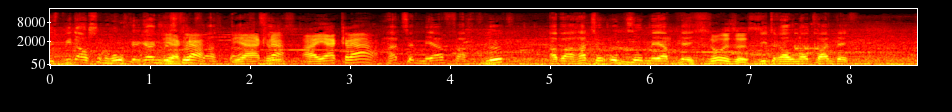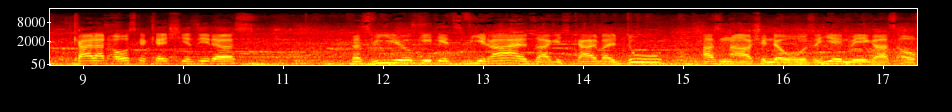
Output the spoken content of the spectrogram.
ich bin auch schon hochgegangen bis Ja klar, 5,88. ja klar, ah ja klar. Hatte mehrfach Glück, aber hatte umso mehr Pech. So ist es. Die 300 waren weg. Karl hat ausgecasht, ihr seht das. Das Video geht jetzt viral, sage ich Karl, weil du hast einen Arsch in der Hose. Hier in Vegas auf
